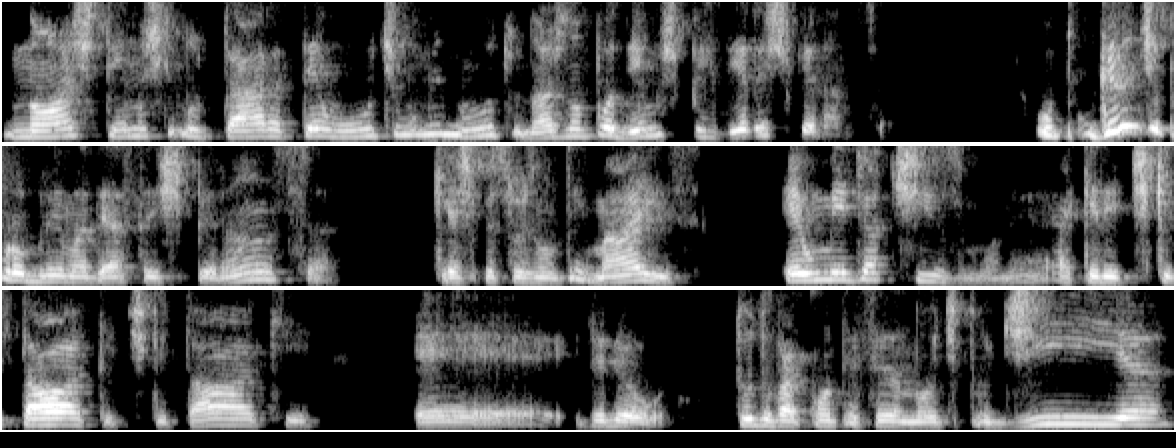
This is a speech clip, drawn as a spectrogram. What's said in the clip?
Nós temos que lutar até o último minuto, nós não podemos perder a esperança. O grande problema dessa esperança, que as pessoas não têm mais, é o mediatismo, né? Aquele TikTok, TikTok, é, entendeu? Tudo vai acontecer da noite para o dia,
